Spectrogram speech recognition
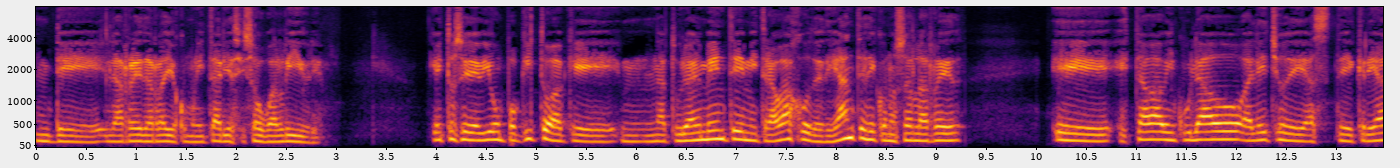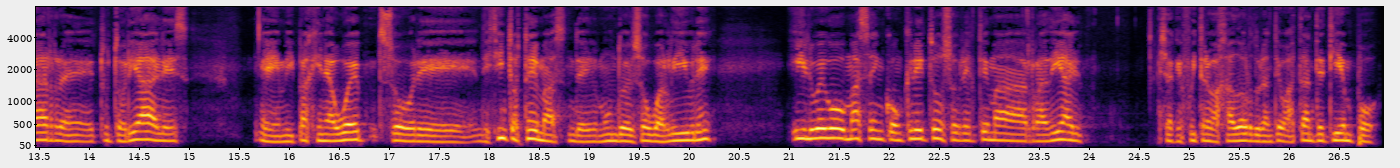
de la red de radios comunitarias y software libre. Esto se debió un poquito a que mm, naturalmente mi trabajo desde antes de conocer la red eh, estaba vinculado al hecho de, de crear eh, tutoriales, en mi página web sobre distintos temas del mundo del software libre y luego más en concreto sobre el tema radial, ya que fui trabajador durante bastante tiempo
